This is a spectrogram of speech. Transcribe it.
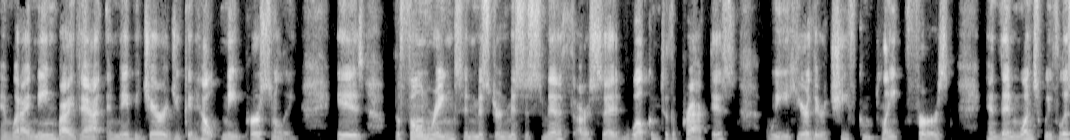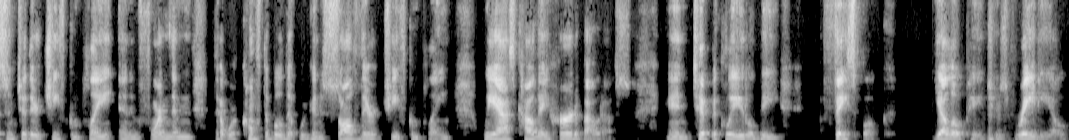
And what I mean by that, and maybe Jarod, you can help me personally, is the phone rings and Mr. and Mrs. Smith are said, Welcome to the practice we hear their chief complaint first. And then once we've listened to their chief complaint and informed them that we're comfortable that we're going to solve their chief complaint, we ask how they heard about us. And typically it'll be Facebook, Yellow Pages, mm-hmm. radio,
